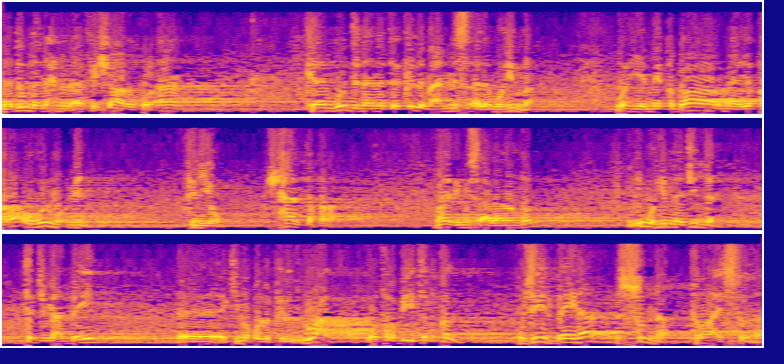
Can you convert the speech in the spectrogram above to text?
ما دمنا نحن الآن في شهر القرآن كان بدنا نتكلم عن مسألة مهمة وهي مقدار ما يقرأه المؤمن في اليوم. شحال تقرأ؟ وهذه مسألة نظن اللي مهمة جدا. تجمع بين آه، كما يقول لك الوعظ وتربية القلب. وزيد بين السنة تراعي السنة.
